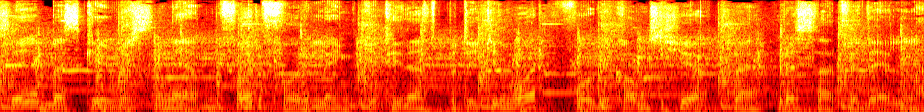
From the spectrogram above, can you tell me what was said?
Se beskrivelsen nedenfor for lenker til nettbutikken vår, hvor du kan kjøpe reservedelene.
